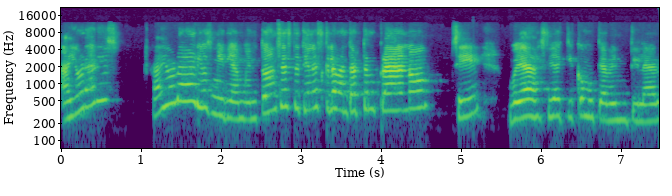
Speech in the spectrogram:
hay horarios, hay horarios, Miriam. Entonces te tienes que levantar temprano, ¿sí? Voy así aquí como que a ventilar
